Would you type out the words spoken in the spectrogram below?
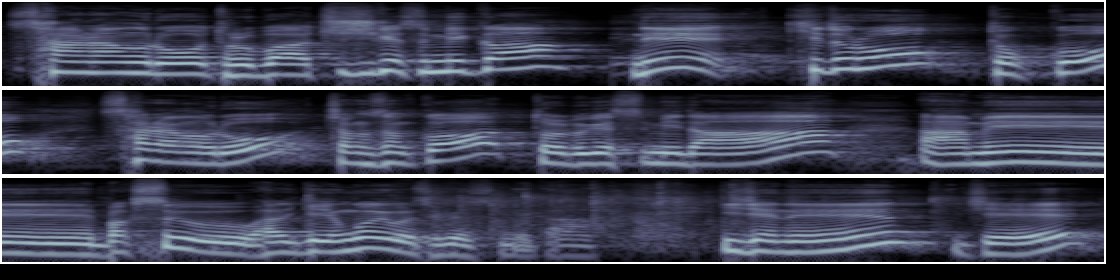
사랑으로 돌봐 주시겠습니까? 네, 기도로 돕고 사랑으로 정성껏 돌보겠습니다. 아멘. 박수 함께 영광을 보시겠습니다. 이제는 이제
